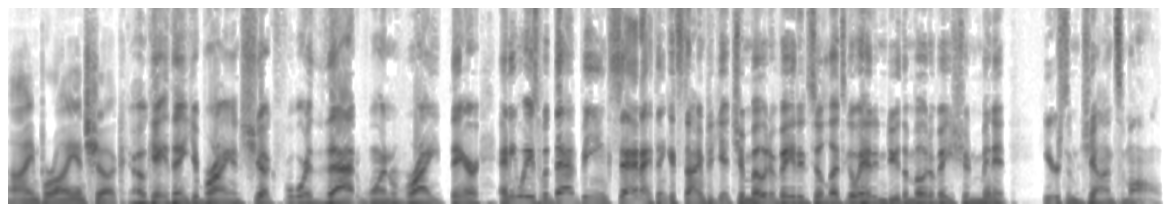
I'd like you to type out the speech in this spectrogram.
I'm Brian Shook. Okay, thank you, Brian Shook for that one right there. Anyways, with that being said, I think it's time to get you motivated. So let's go ahead and do the motivation minute. Here's some John Smalls.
